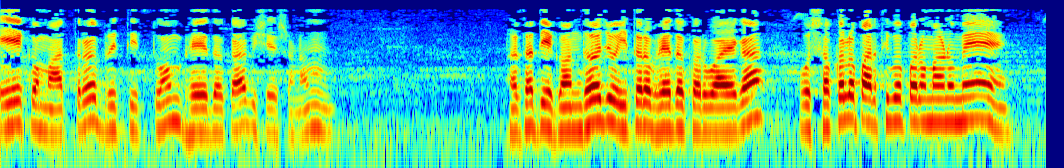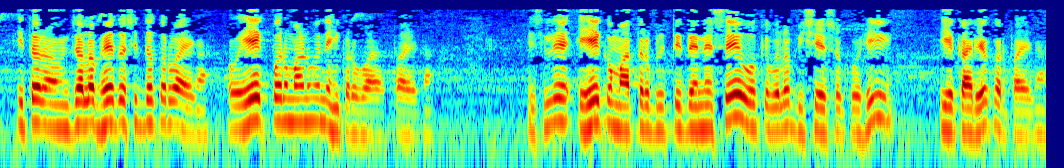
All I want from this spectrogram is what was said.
एकमात्र वृत्तित्व भेद का विशेषणम। अर्थात ये गंध जो इतर भेद करवाएगा, वो सकल पार्थिव परमाणु में इतर जल भेद सिद्ध करवाएगा, वो एक परमाणु में नहीं करवा पाएगा। इसलिए एकमात्र वृत्ति देने से वो केवल विशेष को ही ये कार्य कर पाएगा।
